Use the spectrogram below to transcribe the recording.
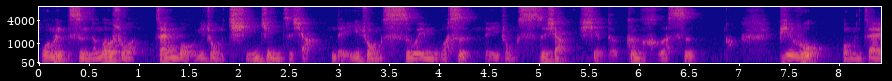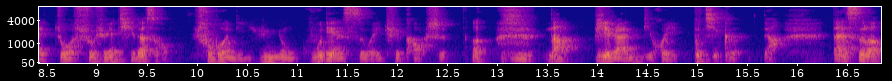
我们只能够说，在某一种情景之下，哪一种思维模式、哪一种思想显得更合适啊？比如我们在做数学题的时候，如果你运用古典思维去考试，那必然你会不及格，对吧？但是呢，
